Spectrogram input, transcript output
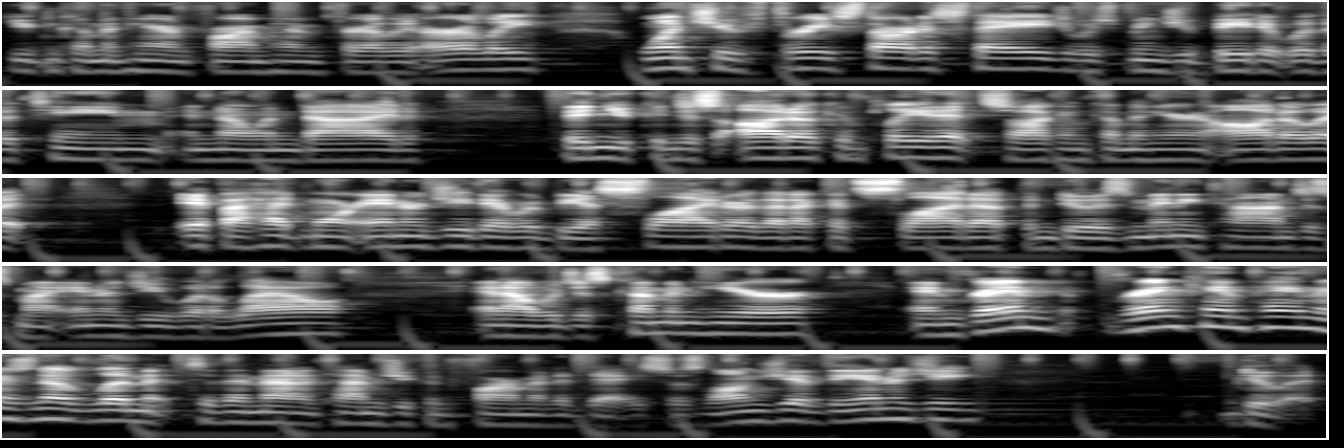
you can come in here and farm him fairly early. Once you've three start a stage, which means you beat it with a team and no one died, then you can just auto complete it. So I can come in here and auto it if I had more energy, there would be a slider that I could slide up and do as many times as my energy would allow. And I would just come in here and Grand, Grand Campaign, there's no limit to the amount of times you can farm in a day. So as long as you have the energy, do it,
